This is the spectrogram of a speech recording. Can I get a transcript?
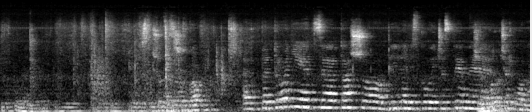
документи. Це? Е, Петронія це та, що біля військової частини Червона. червона.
